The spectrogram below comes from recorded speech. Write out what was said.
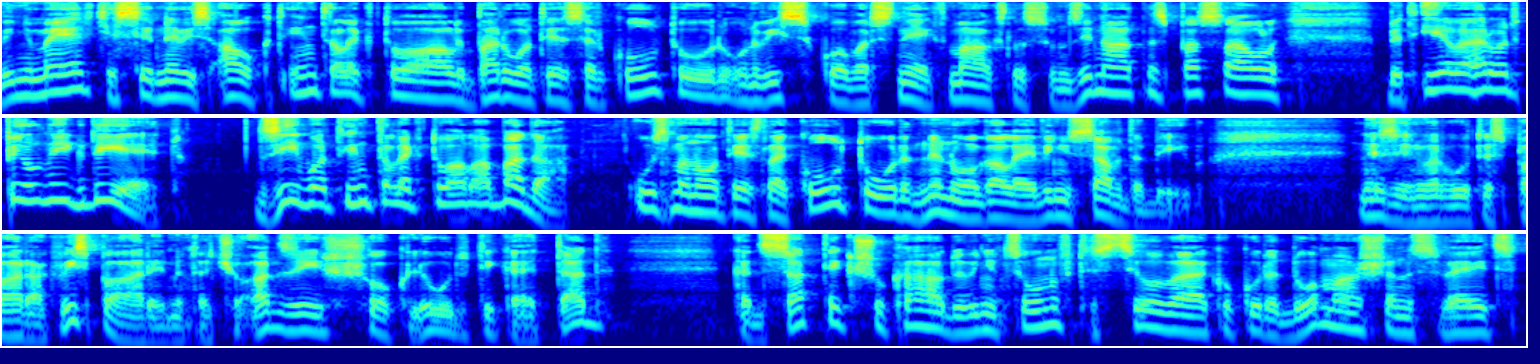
Viņu mērķis ir nevis augt intelektuāli, baroties ar kultūru un visu, ko var sniegt mākslas un zinātnes pasaule, bet ievērot pilnīgu diētu, dzīvot intelektuālā badā, uzmanoties, lai kultūra nenogalē viņu savdabību. Nezinu, varbūt es pārāk vispārinu, taču atzīšu šo kļūdu tikai tad, kad satikšu kādu viņa cunftes cilvēku, kura domāšanas veids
